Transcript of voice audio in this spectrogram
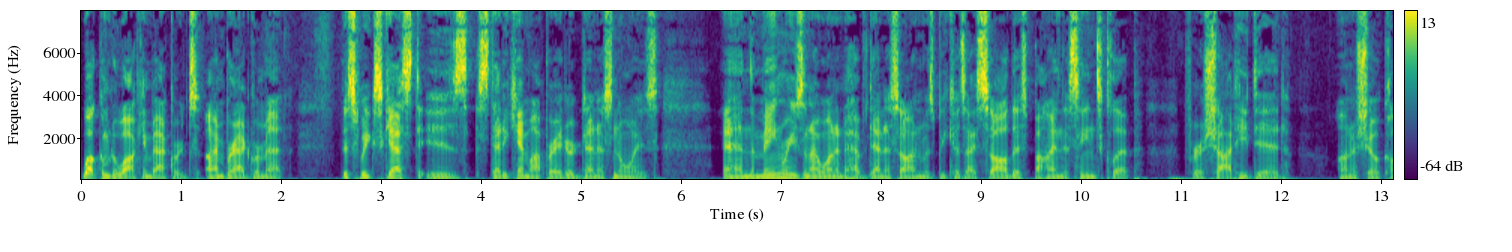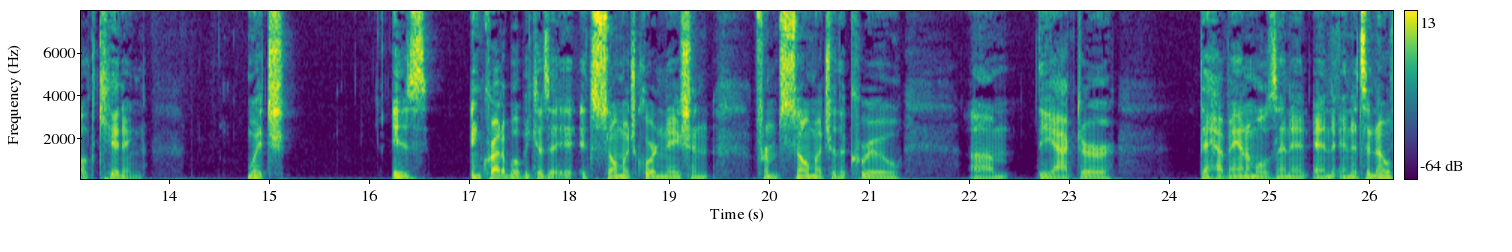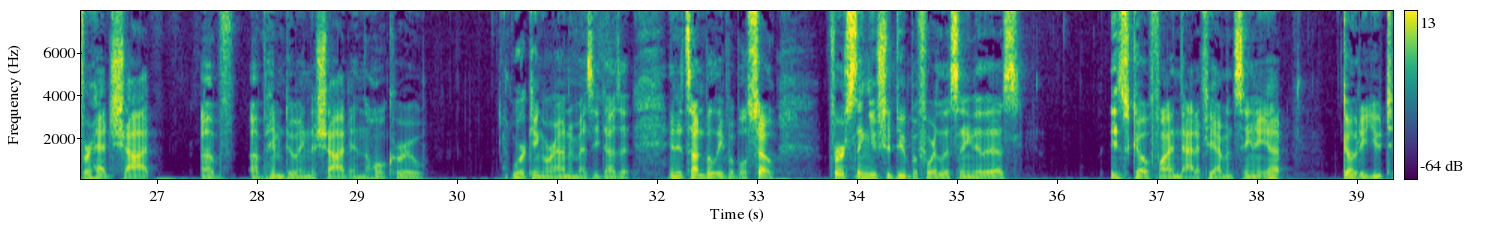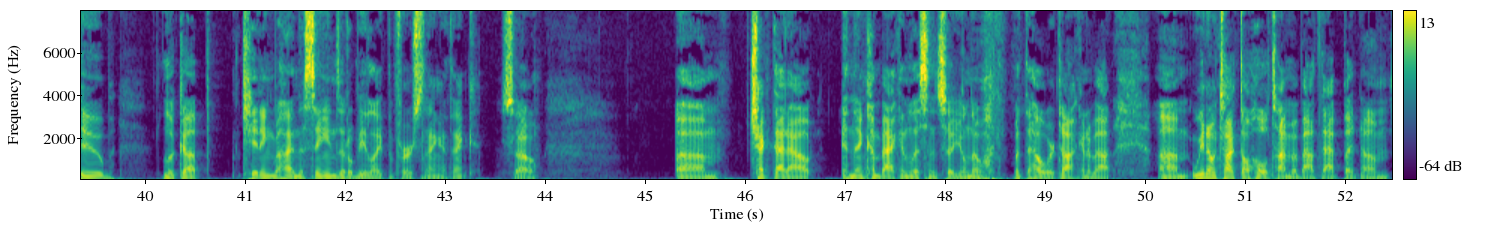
Welcome to Walking Backwards. I'm Brad Grimmett. This week's guest is Steadicam operator Dennis Noyes. And the main reason I wanted to have Dennis on was because I saw this behind the scenes clip for a shot he did on a show called Kidding, which is incredible because it, it's so much coordination from so much of the crew. Um, the actor, they have animals in it, and, and it's an overhead shot of of him doing the shot and the whole crew working around him as he does it, and it's unbelievable. So, first thing you should do before listening to this is go find that if you haven't seen it yet. Go to YouTube, look up "Kidding Behind the Scenes." It'll be like the first thing I think. So, um, check that out and then come back and listen so you'll know what, the hell we're talking about. Um, we don't talk the whole time about that, but um,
